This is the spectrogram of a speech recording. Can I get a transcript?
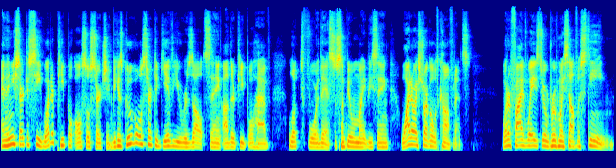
And then you start to see what are people also searching because Google will start to give you results saying other people have looked for this. So some people might be saying, Why do I struggle with confidence? What are five ways to improve my self esteem?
